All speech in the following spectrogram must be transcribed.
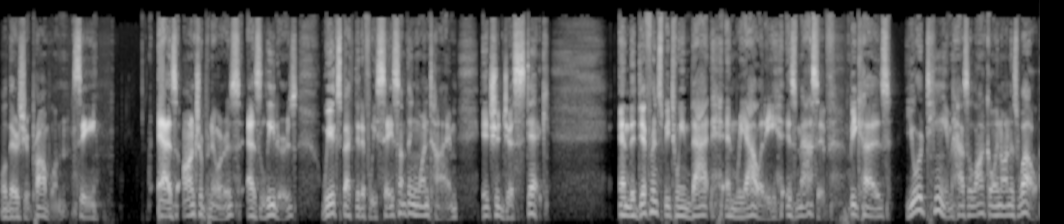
well, there's your problem. See, as entrepreneurs, as leaders, we expect that if we say something one time, it should just stick. And the difference between that and reality is massive because your team has a lot going on as well.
